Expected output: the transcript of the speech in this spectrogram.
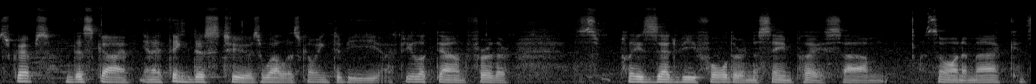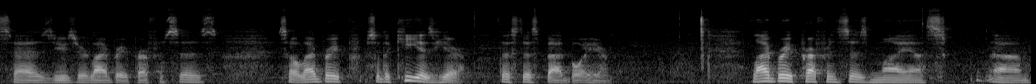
scripts, this guy, and I think this too as well is going to be, if you look down further, place ZV folder in the same place. Um, so on a Mac it says user library preferences. So library, so the key is here, this this bad boy here. Library preferences Maya, um,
